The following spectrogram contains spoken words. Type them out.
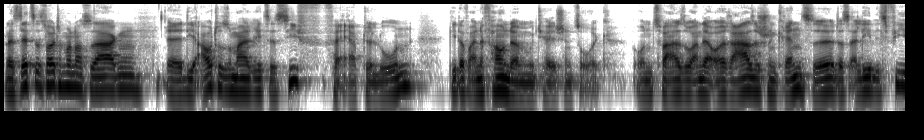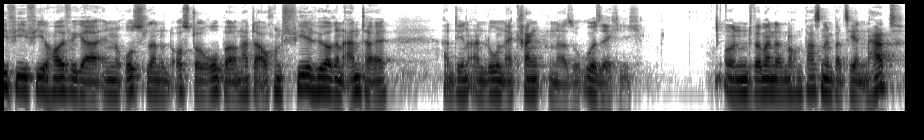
Und als letztes sollte man noch sagen, äh, die autosomal rezessiv vererbte Lohn geht auf eine Founder Mutation zurück. Und zwar also an der eurasischen Grenze. Das Allel ist viel, viel, viel häufiger in Russland und Osteuropa und hat da auch einen viel höheren Anteil an den an Lohn Erkrankten, also ursächlich. Und wenn man dann noch einen passenden Patienten hat,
